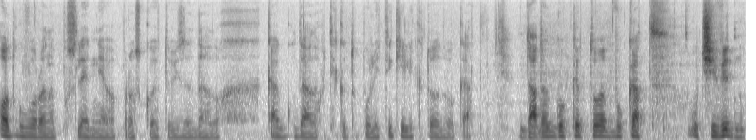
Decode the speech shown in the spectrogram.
Отговора на последния въпрос, който ви зададох, как го дадохте? Като политик или като адвокат? Дадох го като адвокат. Очевидно.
